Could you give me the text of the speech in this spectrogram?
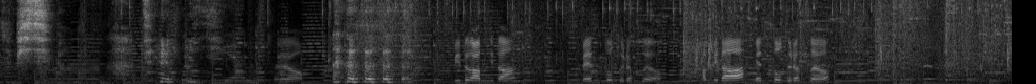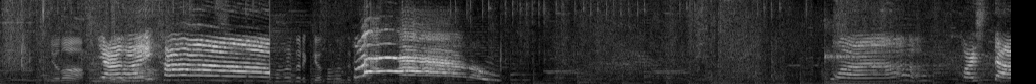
제 PC. 제 PC. 저요. 미드 갑니다. 맨또 드렸어요. 갑니다. 맨또 드렸어요. 윤연아. 야미 하! 선물 드릴게요. 선물 드릴게요. 와 맛있다.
